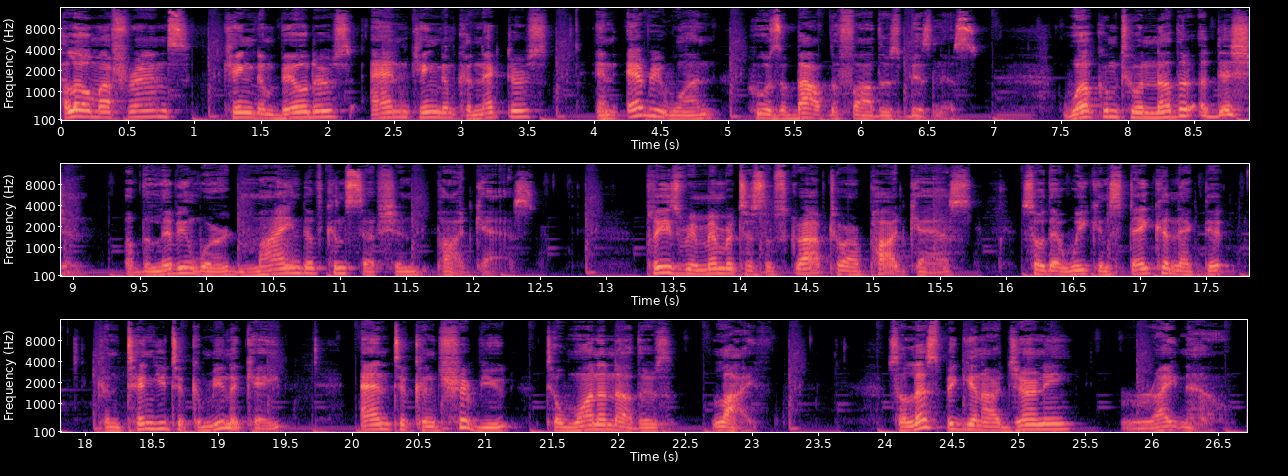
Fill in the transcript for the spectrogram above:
Hello, my friends, kingdom builders and kingdom connectors, and everyone who is about the Father's business. Welcome to another edition of the Living Word Mind of Conception podcast. Please remember to subscribe to our podcast so that we can stay connected, continue to communicate, and to contribute to one another's life. So let's begin our journey right now.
